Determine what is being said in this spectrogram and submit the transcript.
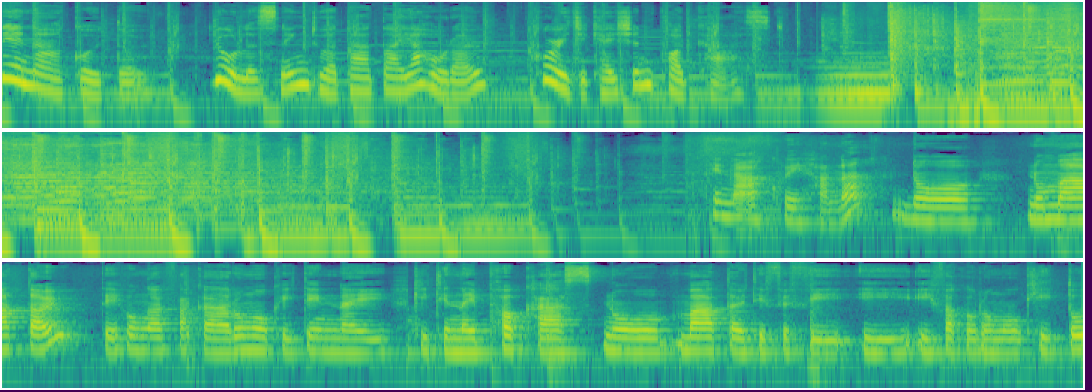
Tēnā koutou. You're listening to a Tātai Aho Rau Core Education podcast. Tēnā koe hana no, no mātou, te hunga whakarongo ki tēnei, ki tēnei podcast no mātou te whiwhi i, i whakarongo ki tō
